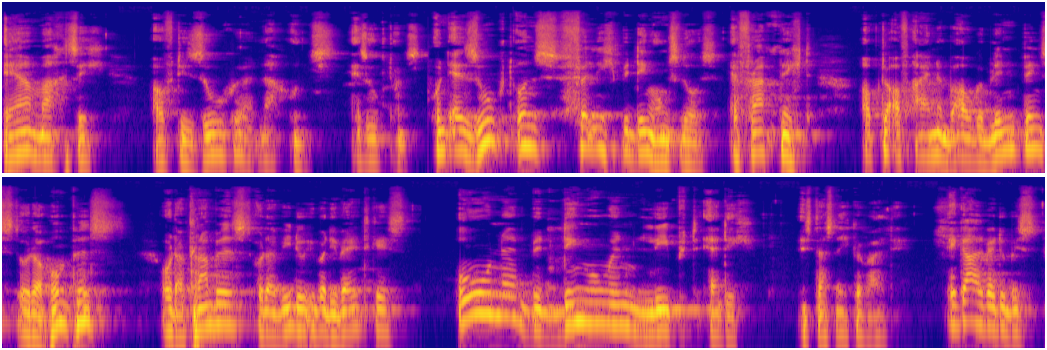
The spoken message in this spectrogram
Er macht sich auf die Suche nach uns. Er sucht uns. Und er sucht uns völlig bedingungslos. Er fragt nicht, ob du auf einem Auge blind bist oder humpelst oder krabbelst oder wie du über die Welt gehst. Ohne Bedingungen liebt er dich. Ist das nicht gewaltig? Egal wer du bist,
